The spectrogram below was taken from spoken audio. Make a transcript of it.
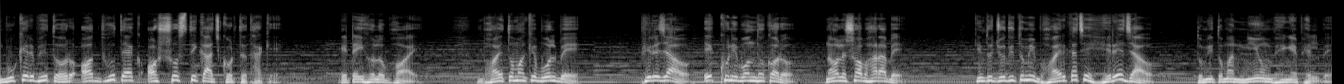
বুকের ভেতর অদ্ভুত এক অস্বস্তি কাজ করতে থাকে। এটাই হলো ভয়। ভয় তোমাকে বলবে, ফিরে যাও, এক্ষুনি বন্ধ করো, নাহলে সব হারাবে। কিন্তু যদি তুমি ভয়ের কাছে হেরে যাও, তুমি তোমার নিয়ম ভেঙে ফেলবে।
